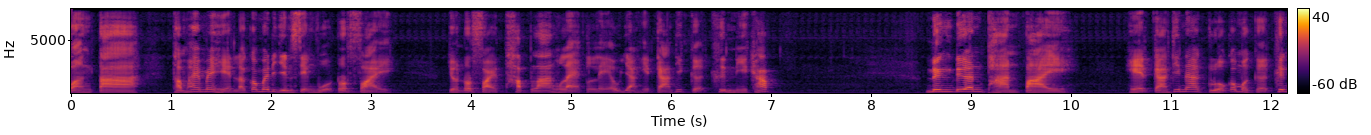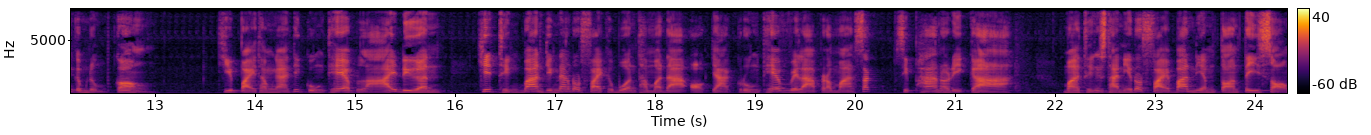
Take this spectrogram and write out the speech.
บังตาทำให้ไม่เห็นแล้วก็ไม่ได้ยินเสียงบูดรถไฟ จนรถไฟทับล่างแหลกเหลวอย่างเหตุการณ์ที่เกิดขึ้นนี้ครับหนึ่งเดือนผ่านไป เหตุการณ์ที่น่ากลัวก็มาเกิดขึ้นกับหนุ่มกล้อง ที่ไปทำงานที่กรุงเทพหลายเดือน คิดถึงบ้านจึงนั่งรถไฟขบวนธรรมดาออกจากกรุงเทพเวลาประมาณสัก 15นาฬิกา มาถึงสถานีรถไฟบ้านเนียมตอนตีสอง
